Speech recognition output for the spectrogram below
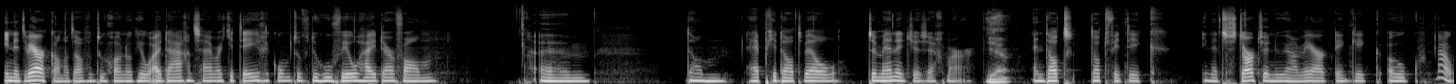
In het werk kan het af en toe gewoon ook heel uitdagend zijn wat je tegenkomt of de hoeveelheid daarvan. Ehm, dan heb je dat wel te managen, zeg maar. Ja. En dat, dat vind ik in het starten nu aan werk, denk ik ook, nou,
